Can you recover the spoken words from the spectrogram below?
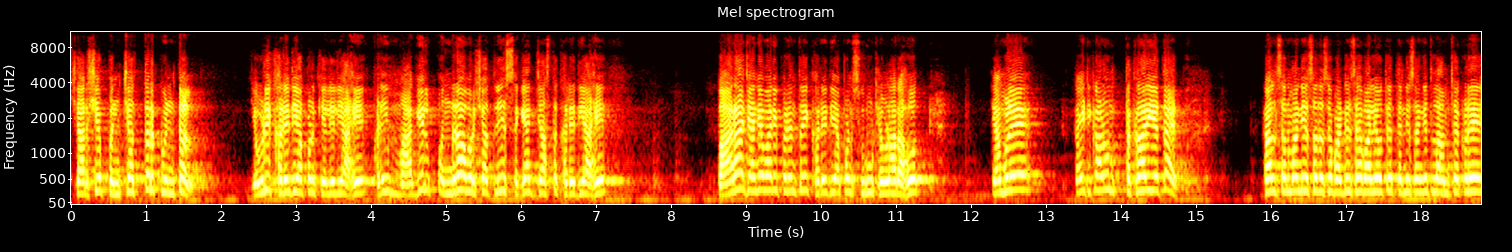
चारशे पंच्याहत्तर क्विंटल एवढी खरेदी आपण केलेली आहे आणि मागील पंधरा वर्षातली सगळ्यात जास्त खरेदी आहे. बारा जानेवारीपर्यंत ही खरेदी आपण सुरू ठेवणार आहोत. त्यामुळे काही ठिकाणून तक्रारी येत आहेत. काल सन्माननीय सदस्य पाटील साहेब आले होते. त्यांनी सांगितलं आमच्याकडे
